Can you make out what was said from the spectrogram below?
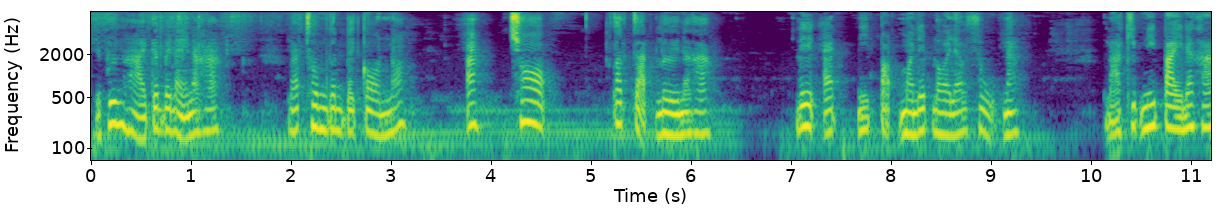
อย่าเพิ่งหายกันไปไหนนะคะ รับชมกันไปก่อนเนาะอะชอบก็จัดเลยนะคะ เลขแอดนี้ปรับมาเรียบร้อยแล้วสูตรนะ ลาคลิปนี้ไปนะคะ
